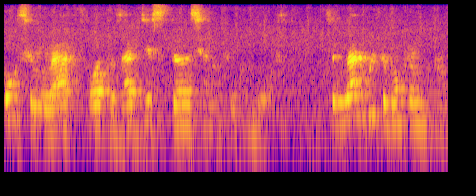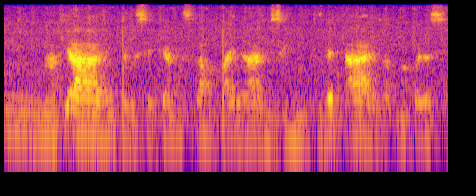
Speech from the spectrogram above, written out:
com o celular, fotos à distância não ficam boas. O celular é muito bom para uma viagem, que você quer mostrar uma paisagem sem muitos detalhes, alguma coisa assim.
